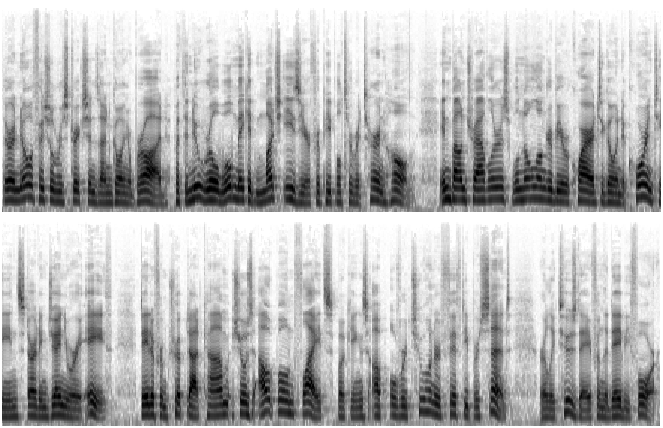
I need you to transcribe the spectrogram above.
There are no official restrictions on going abroad, but the new rule will make it much easier for people to return home. Inbound travelers will no longer be required to go into quarantine starting January 8th. Data from Trip.com shows outbound flights bookings up over 250% early Tuesday from the day before.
